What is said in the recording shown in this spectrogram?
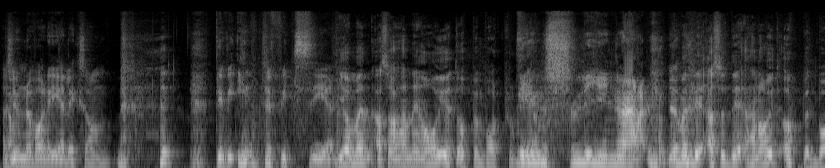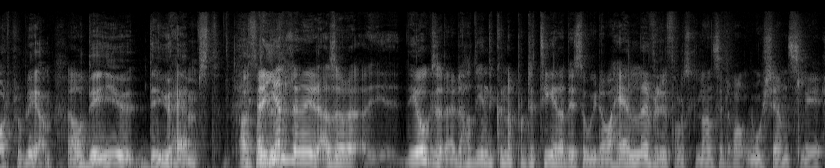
Alltså jag undrar vad det är liksom... det vi inte fick se. Ja men alltså han har ju ett uppenbart problem. slina! Ja, men det, alltså det, han har ju ett uppenbart problem. Ja. Och det är ju, det är ju hemskt. Alltså, Ja, det- egentligen är det alltså, det är också där. Du hade ju inte kunnat porträttera det så idag heller, för folk skulle anse att det var en okänslig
